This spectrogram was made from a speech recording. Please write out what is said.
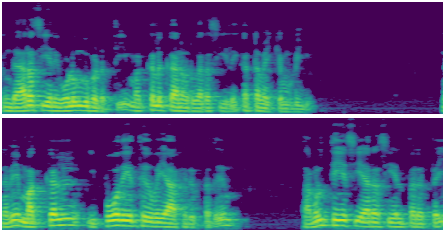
இந்த அரசியலை ஒழுங்குபடுத்தி மக்களுக்கான ஒரு அரசியலை கட்டமைக்க முடியும். எனவே மக்கள் இப்போதைய தேவையாக இருப்பது தமிழ் தேசிய அரசியல் பரப்பை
